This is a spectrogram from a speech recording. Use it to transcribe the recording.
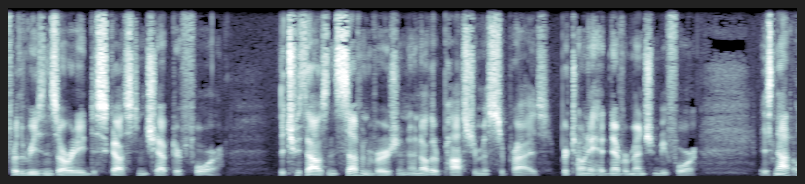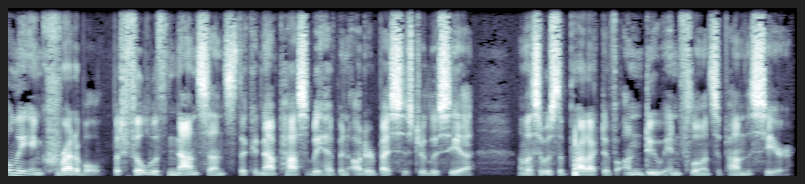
for the reasons already discussed in Chapter 4. The 2007 version, another posthumous surprise Bertone had never mentioned before, is not only incredible, but filled with nonsense that could not possibly have been uttered by Sister Lucia, unless it was the product of undue influence upon the seer.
